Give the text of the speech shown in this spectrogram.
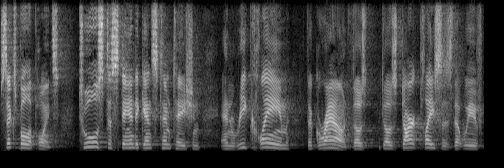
six bullet points tools to stand against temptation and reclaim the ground, those, those dark places that we've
